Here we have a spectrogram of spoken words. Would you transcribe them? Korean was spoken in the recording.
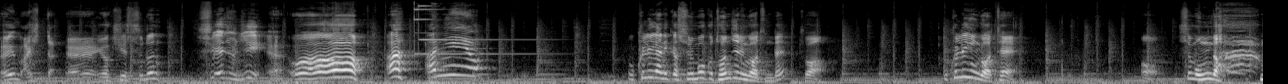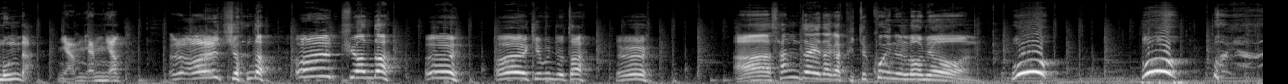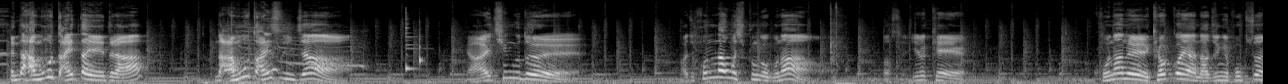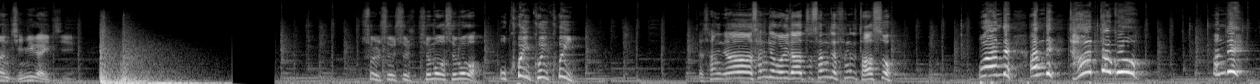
에이 맛있다. 에이, 역시 술은 취해주지. 에, 와, 아 아니에요. 우클릭하니까 술 먹고 던지는 것 같은데? 좋아. 우클릭인 것 같아. 어, 술 먹는다. 먹는다. 냠냠냠. 아, 취한다. 아, 취한다. 아, 아, 기분 좋다. 에. 아, 상자에다가 비트코인을 넣으면 오! 오! 나 아무것도 안 했다 얘들아. 나 아무것도 안 했어 진짜. 야, 이 친구들 아주 혼나고 싶은 거구나. 이렇게 고난을 겪어야 나중에 복수하는 재미가 있지. 술, 술, 술, 술 먹어, 술 먹어. 오, 코인, 코인, 코인. 자, 상자, 아, 상자 거의 다 왔어. 상자, 상자 다 왔어. 와, 안 돼, 안 돼, 다 왔다고. 안 돼.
